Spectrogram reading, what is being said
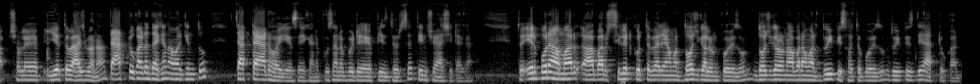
আসলে ইয়েতে আসবে না। অ্যাড টু কার্ডে দেখেন, আমার কিন্তু চারটা অ্যাড হয়ে গেছে এখানে। পঁচানব্বই টাকা পিস ধরছে, তিনশো আশি টাকা। তো এরপরে আমার আবার সিলেক্ট করতে পারি, আমার দশ গ্যালন প্রয়োজন। দশ গ্যালন আবার আমার দুই পিস হতে প্রয়োজন, দুই পিস দিয়ে অ্যাড টু কার্ড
